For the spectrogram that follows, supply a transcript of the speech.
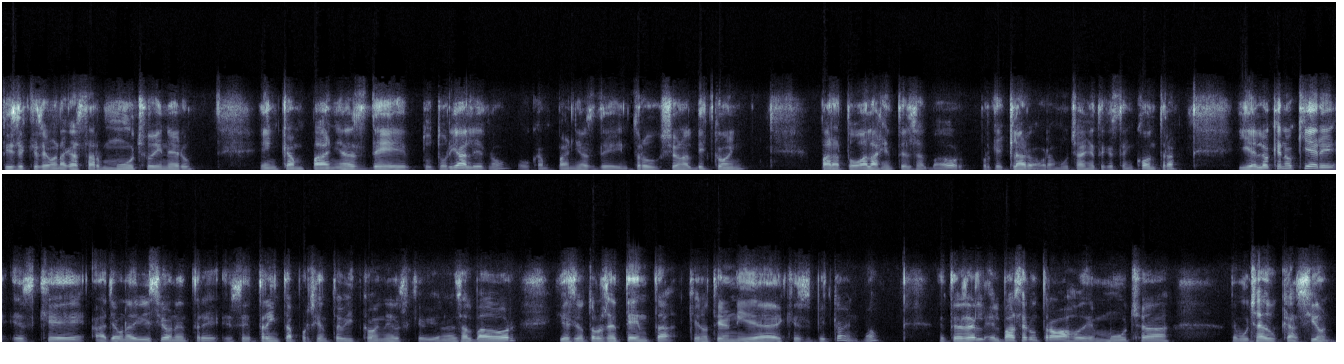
dice que se van a gastar mucho dinero en campañas de tutoriales, ¿no? O campañas de introducción al Bitcoin para toda la gente del Salvador, porque claro, habrá mucha gente que está en contra y él lo que no quiere es que haya una división entre ese 30% de bitcoiners que viven en El Salvador y ese otro 70% que no tienen ni idea de qué es Bitcoin, ¿no? Entonces él, va a hacer un trabajo de mucha, de mucha educación,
